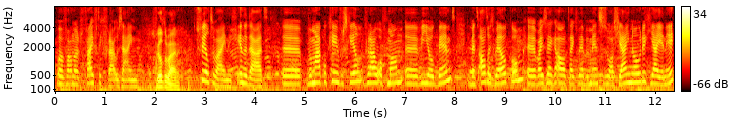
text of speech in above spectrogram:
waarvan er 50 vrouwen zijn. Dat is veel te weinig. Veel te weinig, inderdaad. Uh, we maken ook geen verschil, vrouw of man, uh, wie je ook bent. Je bent altijd welkom. Wij zeggen altijd, we hebben mensen zoals jij nodig, jij en ik.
